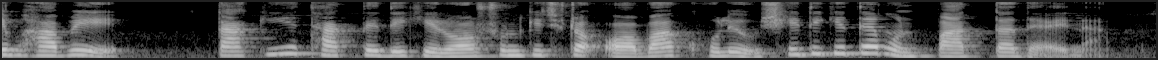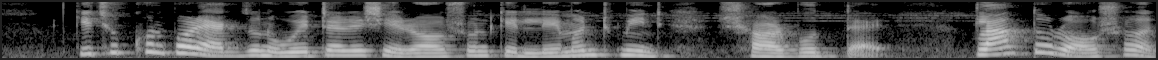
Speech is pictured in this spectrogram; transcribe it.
এভাবে তাকিয়ে থাকতে দেখে রওশন কিছুটা অবাক হলেও সেদিকে তেমন পাত্তা দেয় না। কিছুক্ষণ পর একজন ওয়েটার এসে রওশনকে লেমন্ড মিন্ট শরবত দেয়। ক্লান্ত রওশন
